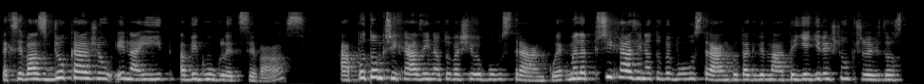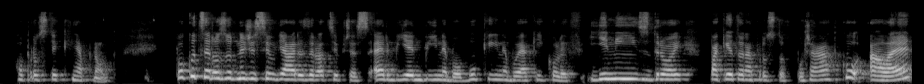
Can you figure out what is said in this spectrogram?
tak si vás dokážou i najít a vygooglit si vás a potom přichází na tu vaši webovou stránku. Jakmile přichází na tu webovou stránku, tak vy máte jedinečnou příležitost ho prostě kňapnout. Pokud se rozhodne, že si udělá rezervaci přes Airbnb nebo Booking nebo jakýkoliv jiný zdroj, pak je to naprosto v pořádku, ale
